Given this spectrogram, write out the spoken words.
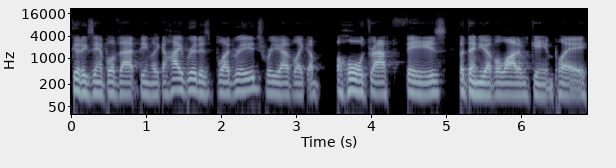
good example of that being like a hybrid is Blood Rage, where you have like a a whole draft phase, but then you have a lot of gameplay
